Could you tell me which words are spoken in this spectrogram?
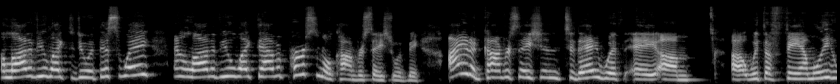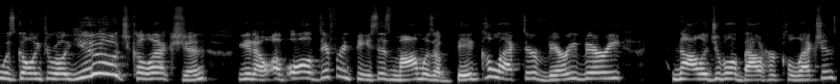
A lot of you like to do it this way, and a lot of you like to have a personal conversation with me. I had a conversation today with a um, uh, with a family who was going through a huge collection, you know, of all different pieces. Mom was a big collector, very, very knowledgeable about her collections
